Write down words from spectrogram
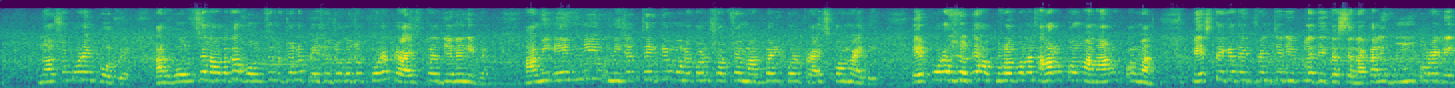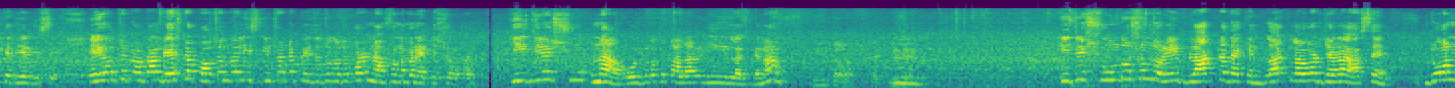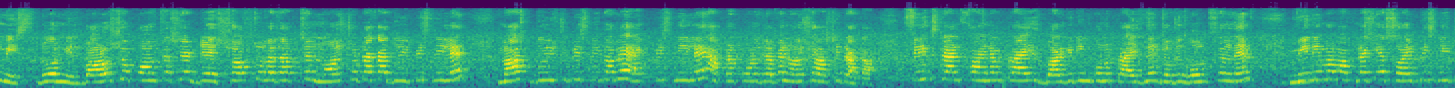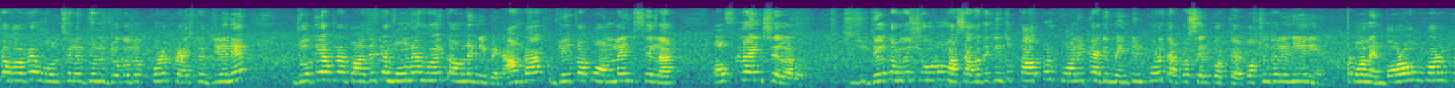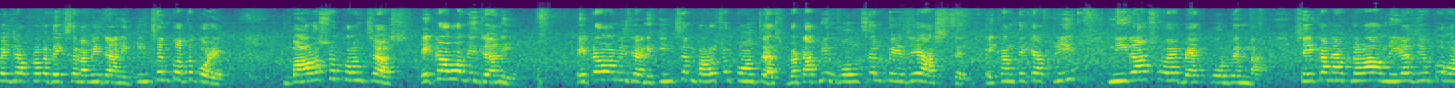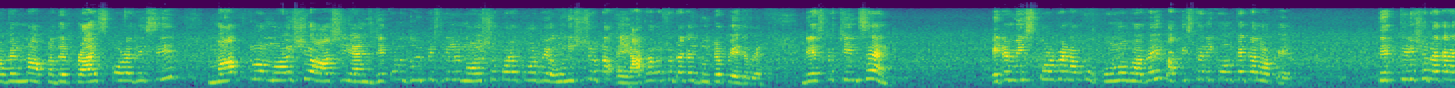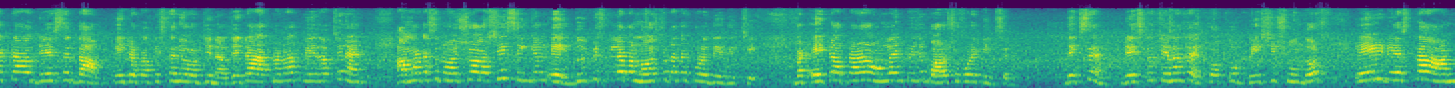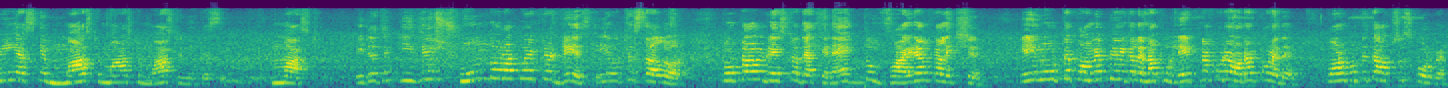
নশো করেই পড়বে। আর হোলসেল আলাদা হোলসেলের জন্য পেজে যোগাযোগ করে প্রাইসটা জেনে নেবেন। আমি এমনি নিজের থেকে মনে করেন সবসময় মাতবাড়ি করে প্রাইস কমাই দিই। এরপরে যদি আপনারা বলেন আরও কমান আরও কমান পেজ থেকে দেখবেন যে রিপ্লাই দিতেছে না খালি হুম করে রেখে দিয়ে দিছে। এই হচ্ছে টোটাল ড্রেসটা পছন্দ হলে স্ক্রিনশটে পেজে যোগাযোগ করে না ফোন নাম্বার অ্যাড্রেস সহকারে। কি যে শু না ওইগুলো তো কালার ই লাগবে না? হুম। কি যে সুন্দর সুন্দর এই ব্ল্যাকটা দেখেন ব্ল্যাক লাভার যারা আছেন ডোন মিস ডোন মিস বারোশো পঞ্চাশের ড্রেস সব চলে যাচ্ছে, নয়শো টাকা দুই পিস নিলে মাস্ট দুই পিস নিতে হবে, এক পিস নিলে আপনার পড়ে যাবে নয়শো আশি টাকা। Fixed and final price bargaining কোনো প্রাইস নেই, যদি হোলসেল নেন মিনিমাম আপনাকে ছয় পিস নিতে হবে হোলসেলের জন্য যোগাযোগ করে প্রাইসটা জেনে, যদি আপনার বাজেটে মনে হয় তাহলে নেবেন। আমরা যেহেতু আপু অনলাইন সেলার অফলাইন সেলারও যেহেতু আমাদের শোরুম আছে, আমাদের কিন্তু কাপড় কোয়ালিটি আগে মেনটেন করে তারপর সেল করতে হয়। পছন্দ হলে নিয়ে নিন বলেন, বড় বড় পেজে আপনারা দেখছেন, আমি জানি। কিনছেন কত করে? বারোশো পঞ্চাশ। এটাও আমি জানি। এটাও আমি জানি। কিনছেন বারোশো পঞ্চাশ বাট আপনি হোলসেল পেজে আসছেন। এখান থেকে আপনি নিরাশ হয়ে ব্যাক করবেন না। সেইখানে আপনারা, নিরাশ যেহেতু হবেন না, আপনাদের প্রাইস করে দিছি। মাত্র নয়শো আশি অ্যান্ড যে কোনো দুই পিস নিলে নয়শো করে পড়বে। উনিশশো এই আঠারোশো টাকায় দুইটা পেয়ে যাবেন। ড্রেসটা চিনছেন? এটা মিস করবেন আপু, কোনোভাবেই। পাকিস্তানি কোন ক্যাটালকে তেত্রিশশো টাকার একটা ড্রেসের দাম। এটা পাকিস্তানি অরিজিনাল যেটা আপনারা পেয়ে যাচ্ছেন আমার কাছে নয়শো আশি সিঙ্গেল এই দুই পিস নিলে আবার নয়শো টাকা করে দিয়ে দিচ্ছি। বাট এইটা আপনারা অনলাইন পেজে বারোশো করে কিনছেন। দেখছেন? ড্রেসটা চেনা যায়? কত বেশি সুন্দর। এই ড্রেসটা আমি আজকে মাস্ট মাস্ট মাস্ট নিতেছি। মাস্ট এটা যে কি যে সুন্দর আপু একটা ড্রেস এই হচ্ছে সালোয়ার। টোটাল ড্রেসটা দেখেন, একদম ভাইরাল কালেকশন এই মুহূর্তে কমে পেয়ে গেলেন আপু লেট না করে অর্ডার করে দেন। পরবর্তীতে আফসোস করবেন।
